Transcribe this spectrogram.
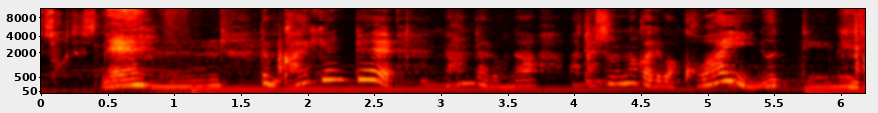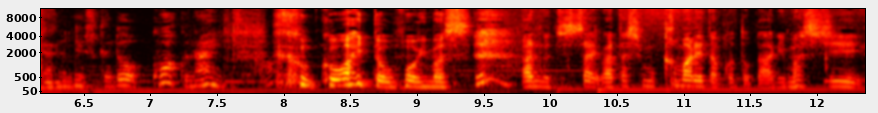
そうですうね。んでも会見ってなんだろうな私の中では怖い犬っていうイメージあるんですけど 怖くないんですか？怖いと思います。あの実際私も噛まれたことがありますし、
